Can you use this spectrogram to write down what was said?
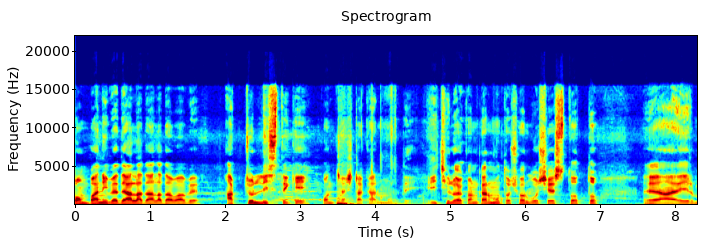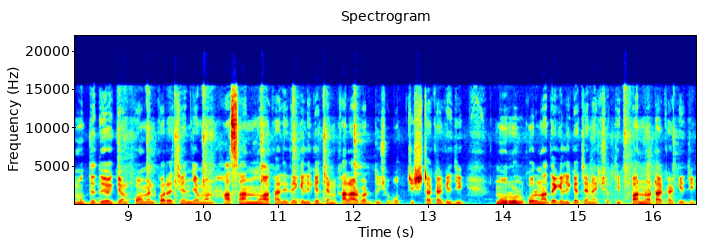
কোম্পানি ভেদে আলাদা আলাদাভাবে আটচল্লিশ থেকে পঞ্চাশ টাকার মধ্যে। এই ছিল এখনকার মতো সর্বশেষ তথ্য। এর মধ্যে দু একজন কমেন্ট করেছেন, যেমন, হাসান নোয়াখালী থেকে লিখেছেন? কালারবার দুশো বত্রিশ টাকা কেজি। নুরুল খুলনা থেকে লিখেছেন? একশো তিপ্পান্ন টাকা কেজি।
